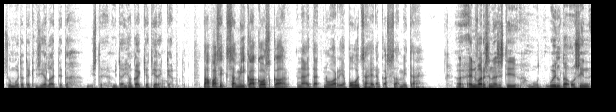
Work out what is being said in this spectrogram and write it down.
sun muita teknisiä laitteita, mistä, mitä ihan kaikkia tiedäkään. Mutta. Tapasitko sä Mika koskaan näitä nuoria? Puhuit sä heidän kanssaan mitään? En varsinaisesti muilta osin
